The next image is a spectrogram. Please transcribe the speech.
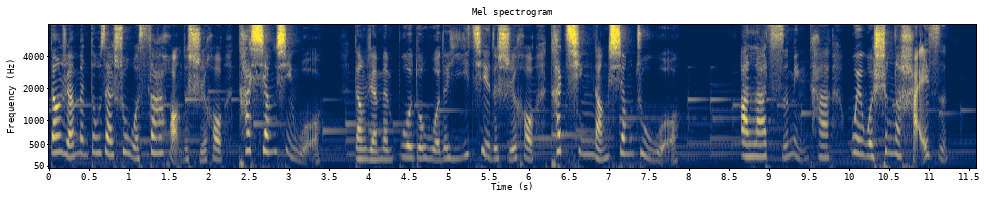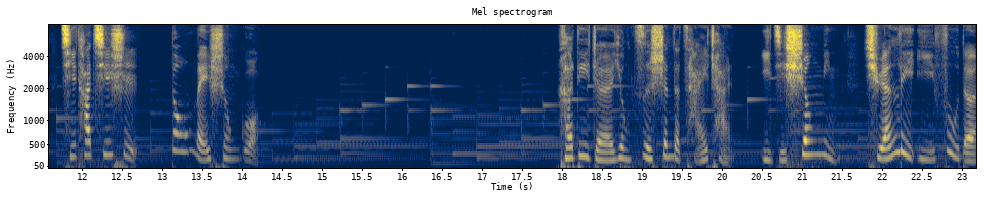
当人们都在说我撒谎的时候，他相信我；当人们剥夺我的一切的时候，他倾囊相助我。安拉慈悯他，为我生了孩子，其他妻室。”都没生过。哈蒂者用自身的财产以及生命全力以赴地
